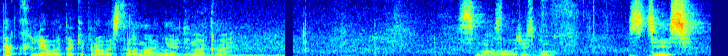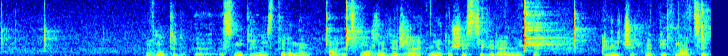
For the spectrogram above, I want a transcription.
Как левая, так и правая сторона, они одинаковые. Смазал резьбу. Здесь внутри, э, с внутренней стороны палец можно держать, нету шестигранника. Ключик на 15,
